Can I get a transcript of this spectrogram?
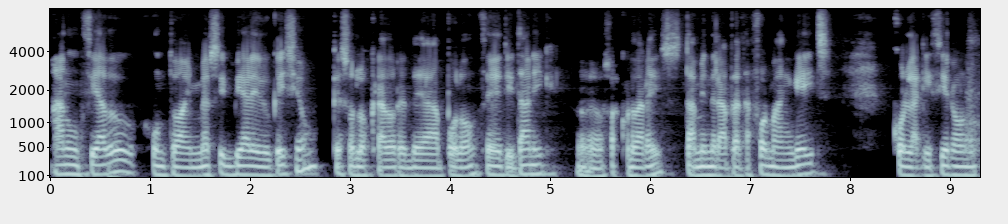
anunciado junto a Immersive VR Education, que son los creadores de Apollo 11, Titanic, eh, os acordaréis, también de la plataforma Engage, con la que hicieron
